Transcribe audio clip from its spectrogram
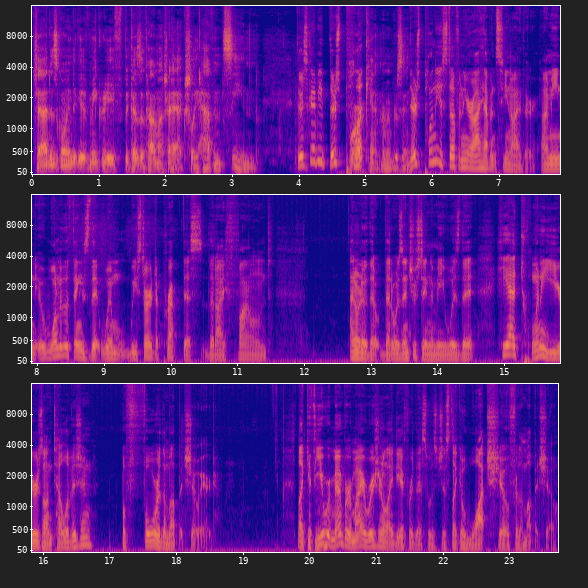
Chad is going to give me grief because of how much I actually haven't seen There's gonna be there's or pl- can't remember seeing. there's plenty of stuff in here I haven't seen either. I mean, one of the things that when we started to prep this that I found I don't know that that was interesting to me was that he had 20 years on television before the Muppet Show aired. Like if you mm-hmm. remember my original idea for this was just like a watch show for the Muppet Show.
